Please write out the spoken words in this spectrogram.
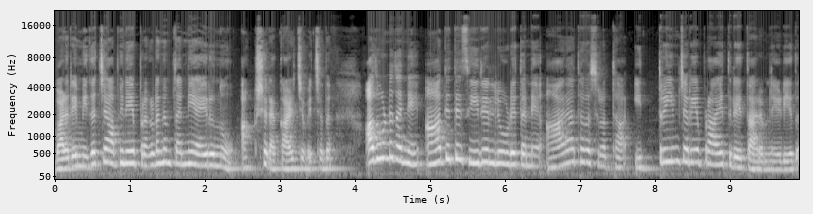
വളരെ മികച്ച അഭിനയ പ്രകടനം തന്നെയായിരുന്നു അക്ഷര കാഴ്ചവെച്ചത്. അതുകൊണ്ട് തന്നെ ആദ്യത്തെ സീരിയലിലൂടെ തന്നെ ആരാധക ശ്രദ്ധ ഇത്രയും ചെറിയ പ്രായത്തിലെ താരം നേടിയത്.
